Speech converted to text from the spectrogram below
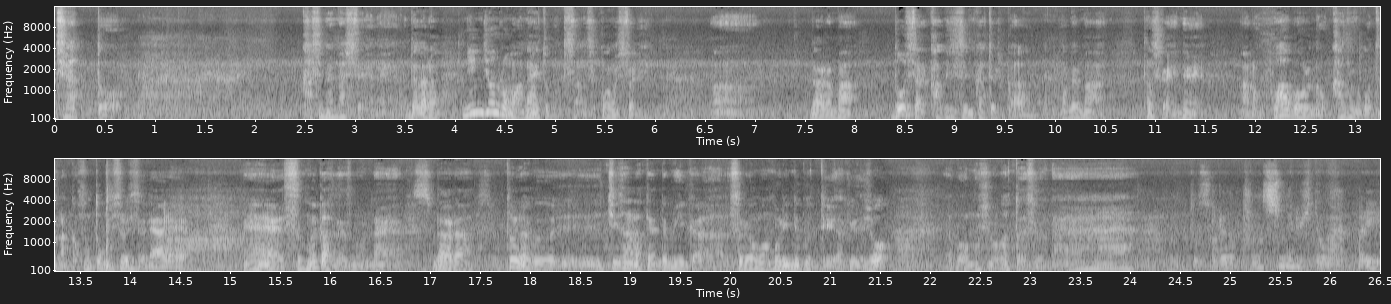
ちらっとかすめましたよね。だから人情論はないと思ってたんですよこの人に、うん、だからまあどうしたら確実に勝てるか。ほんでまあ確かにねあのフォアボールの数のことなんか本当面白いですよねあれ。ねすごい数ですもんね。だからとにかく小さな点でもいいからそれを守り抜くっていう野球でしょ。やっぱ面白かったですよね。本当それを楽しめる人がやっぱり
